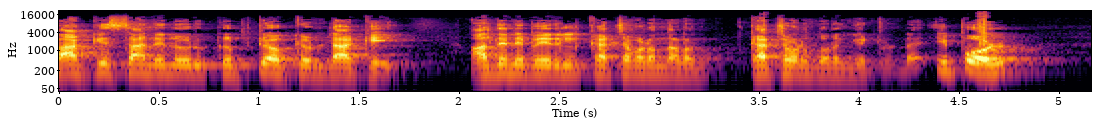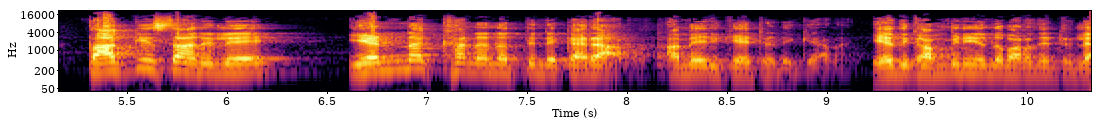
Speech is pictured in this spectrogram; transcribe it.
പാകിസ്ഥാനിൽ ഒരു ക്രിപ്റ്റോ ഒക്കെ ഉണ്ടാക്കി. അതിന്റെ പേരിൽ കച്ചവടം നട കച്ചവടം തുടങ്ങിയിട്ടുണ്ട്. ഇപ്പോൾ പാകിസ്ഥാനിലെ എണ്ണ ഖനനത്തിന്റെ കരാർ അമേരിക്ക ഏറ്റെടുക്കുകയാണ്. ഏത് കമ്പനി എന്ന് പറഞ്ഞിട്ടില്ല.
